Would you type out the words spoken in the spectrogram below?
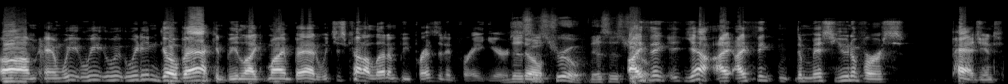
Um, and we, we, we we didn't go back and be like, my bad. We just kind of let him be president for eight years. This so is true. This is true. I think, yeah, I, I think the Miss Universe pageant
